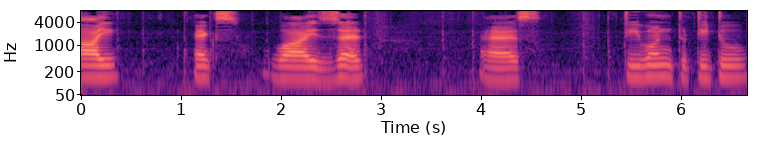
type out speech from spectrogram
i x y z as t 1 to t 2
